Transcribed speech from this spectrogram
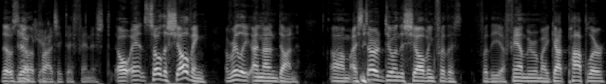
That was the other project I finished. Oh, and so the shelving, I really, and I'm done. Um, I started doing the shelving for the for the uh, family room. I got poplar,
